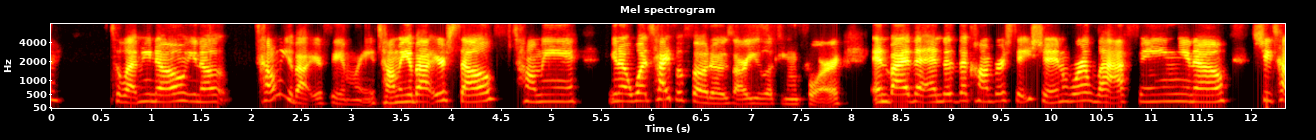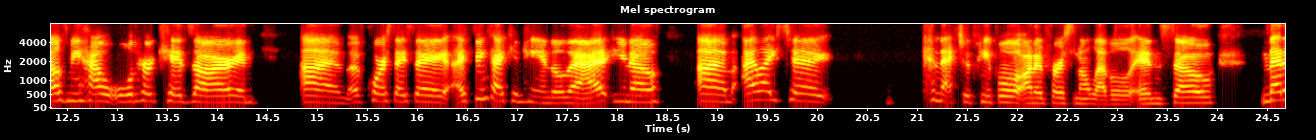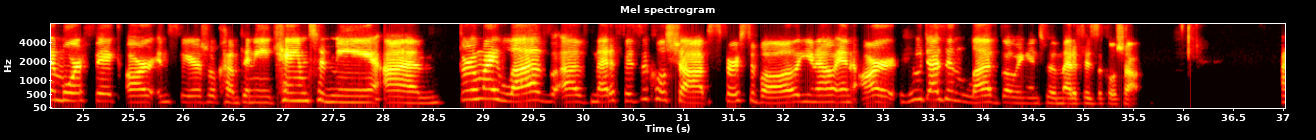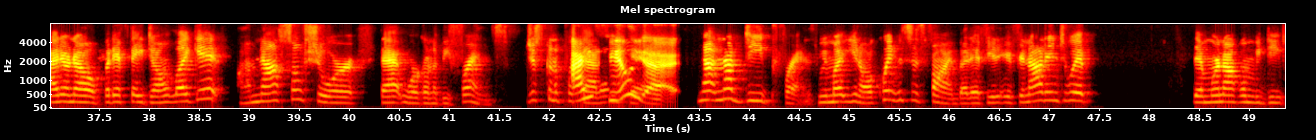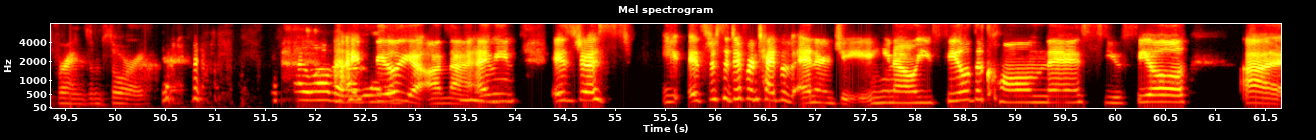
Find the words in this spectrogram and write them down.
to let me know, you know, tell me about your family, tell me about yourself, tell me, you know, what type of photos are you looking for? And by the end of the conversation, we're laughing, you know, she tells me how old her kids are. And um, of course, I say, I think I can handle that, you know. Um, I like to connect with people on a personal level. And so Metamorphic Art and Spiritual Company came to me um, through my love of metaphysical shops, first of all, you know, and art. Who doesn't love going into a metaphysical shop? I don't know, but if they don't like it, I'm not so sure that we're going to be friends. Just going to put that. I feel yeah. Not not deep friends. We might, you know, acquaintance is fine, but if you if you're not into it, then we're not going to be deep friends. I'm sorry. I love it. I, I feel it. you on that. Mm-hmm. I mean, it's just it's just a different type of energy. You know, you feel the calmness, you feel uh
